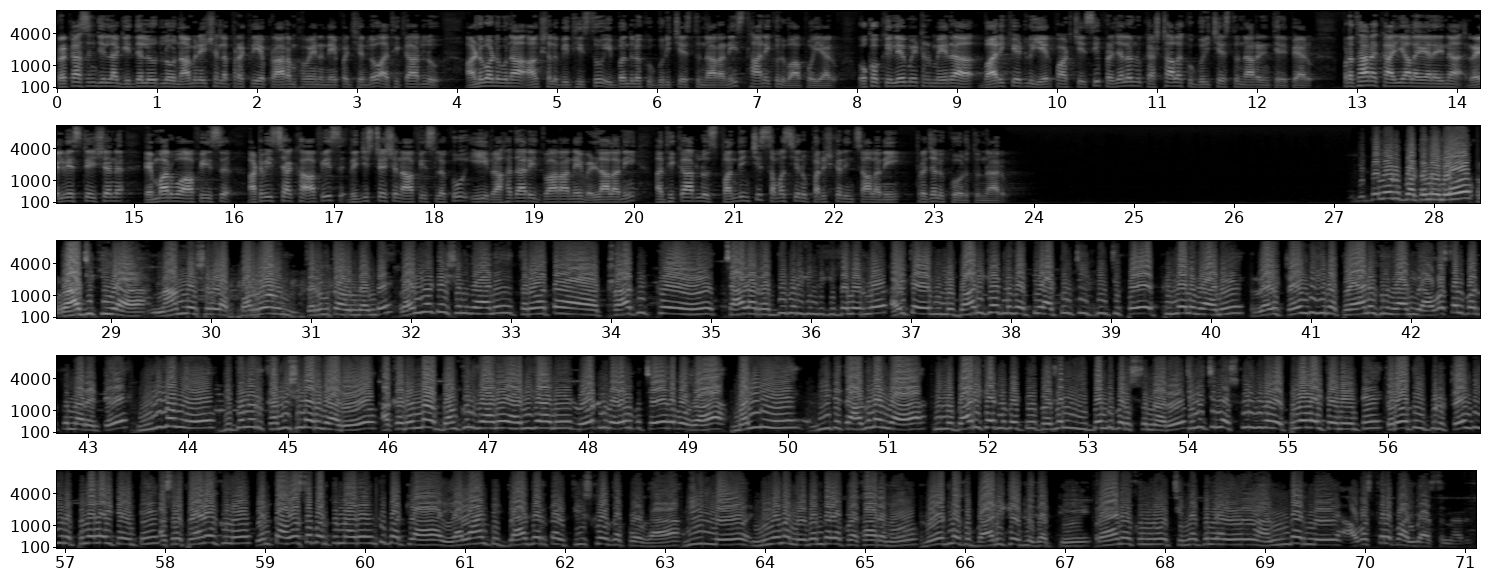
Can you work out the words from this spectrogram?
ప్రకాశం జిల్లా గిద్దలూరులో నామినేషన్ల ప్రక్రియ ప్రారంభమైన నేపథ్యంలో అధికారులు అణువణువున ఆంక్షలు విధిస్తూ ఇబ్బందులకు గురి చేస్తున్నారని స్థానికులు వాపోయారు. ఒక కిలోమీటర్ మేర బారికేడ్లు ఏర్పాటు చేసి ప్రజలను కష్టాలకు గురి చేస్తున్నారని తెలిపారు. ప్రధాన కార్యాలయాలైన రైల్వే స్టేషన్ ఎంఆర్ఓ ఆఫీస్ అటవీశాఖ ఆఫీస్ రిజిస్ట్రేషన్ ఆఫీసులకు ఈ రహదారి ద్వారానే వెళ్ళాలని అధికారులు స్పందించి సమస్యను పరిష్కరించాలని ప్రజలు కోరుతున్నారు. గిద్దలూరు పట్టణంలో రాజకీయ నామినేషన్ల పర్వం జరుగుతా ఉందండి. రైల్వే స్టేషన్ గాని తర్వాత ట్రాఫిక్ చాలా రద్దీ పెరిగింది గిద్దలూరులో. అయితే వీళ్ళు బారికేడ్లు కట్టి అట్నుంచి ఇటు నుంచి పోయే పిల్లలు గాని రై- ట్రైన్ దిగిన ప్రయాణికులు గాని అవస్థలు పడుతున్నారంటే మినిమం గిద్దలూరు కమిషనర్ గారు అక్కడున్న బంకులు గాని అవి గాని రోడ్లు వెడల్పు చేయకపోగా మళ్ళీ వీటికి అదనంగా వీళ్ళు బారికేడ్లు పెట్టి ప్రజల్ని ఇబ్బంది పరుస్తున్నారు. చిన్న చిన్న స్కూల్ పోయే పిల్లలు అయితేనేంటి తర్వాత ఇప్పుడు ట్రైన్ దిగిన పిల్లలైతేంటి? అసలు ప్రయాణికులు ఎంత అవస్థ పడుతున్నారు ఇంటి పట్ల ఎలాంటి జాగ్రత్తలు తీసుకోకపోగా వీళ్ళు నియమ నిబంధనల ప్రకారము రోడ్లకు బారికేడ్లు కట్టి ప్రయాణికులను చిన్నపిల్లలను అందరినీ అవస్థల పాలు చేస్తున్నారు.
